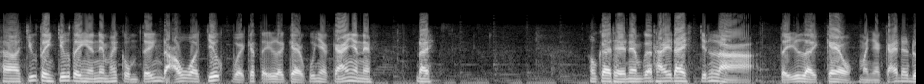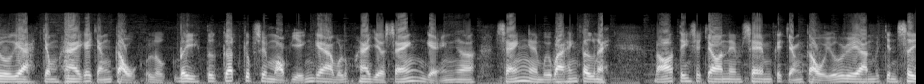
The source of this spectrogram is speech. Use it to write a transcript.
ờ, trước tiên trước tiên anh em hãy cùng tiến đảo qua trước về cái tỷ lệ kèo của nhà cái nha anh em. Đây. Ok thì anh em có thấy đây chính là tỷ lệ kèo mà nhà cái đã đưa ra trong hai cái trận cầu lượt đi tứ kết cúp C1 diễn ra vào lúc 2 giờ sáng gạn uh, sáng ngày 13 tháng 4 này. Đó tiến sẽ cho anh em xem cái trận cầu giữa Real với Chelsea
